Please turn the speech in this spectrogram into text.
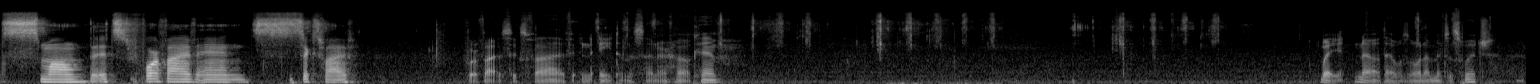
small. It's four, five, and six, five. Four, five, six, five, and eight in the center. Okay. Wait, no, that wasn't what I meant to switch. There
